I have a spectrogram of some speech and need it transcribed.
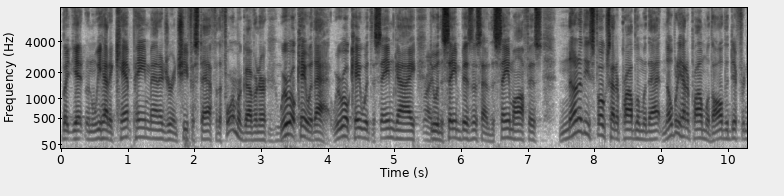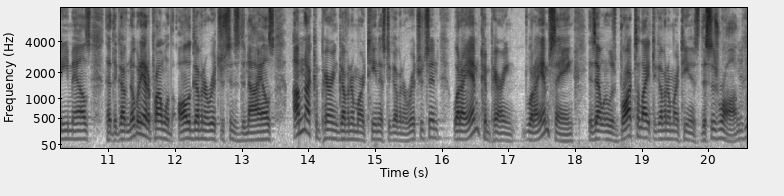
but yet when we had a campaign manager and chief of staff of the former governor, mm-hmm. we were okay with that. We were okay with the same guy doing the same business out of the same office. None of these folks had a problem with that. Nobody had a problem with all the different emails that the governor, nobody had a problem with all of Governor Richardson's denials. I'm not comparing Governor Martinez to Governor Richardson. What I am comparing, what I am saying is that when it was brought to light to Governor Martinez, this is wrong. Mm-hmm.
